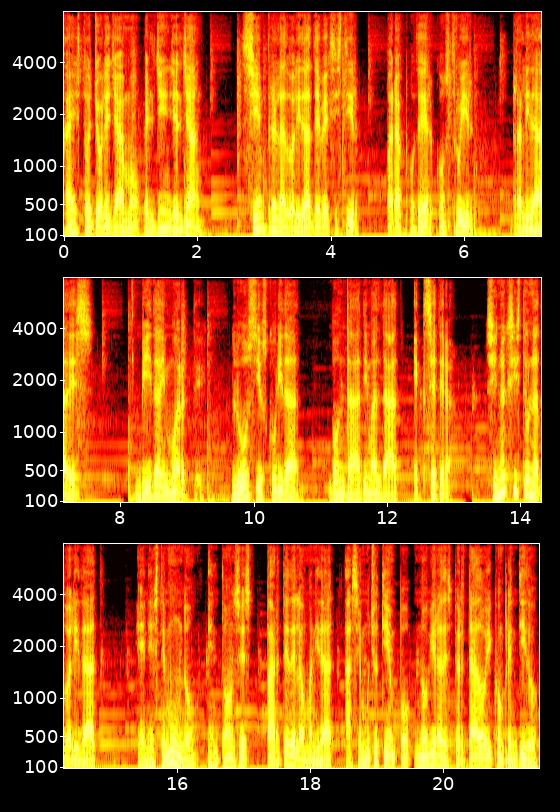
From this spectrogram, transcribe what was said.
a esto yo le llamo el yin y el yang. Siempre la dualidad debe existir para poder construir realidades, vida y muerte, luz y oscuridad, bondad y maldad, etc. Si no existe una dualidad en este mundo, entonces parte de la humanidad hace mucho tiempo no hubiera despertado y comprendido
